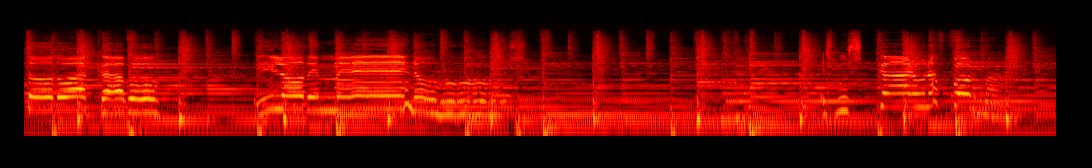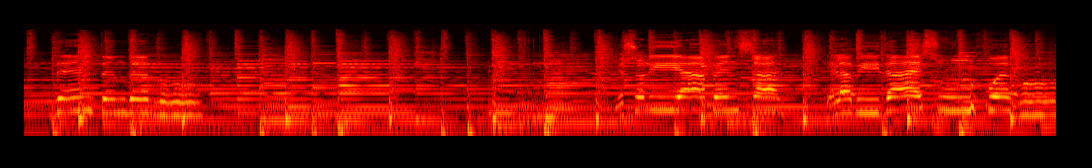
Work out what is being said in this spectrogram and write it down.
Todo acabó y lo de menos es buscar una forma de entenderlo. Yo solía pensar que la vida es un juego.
